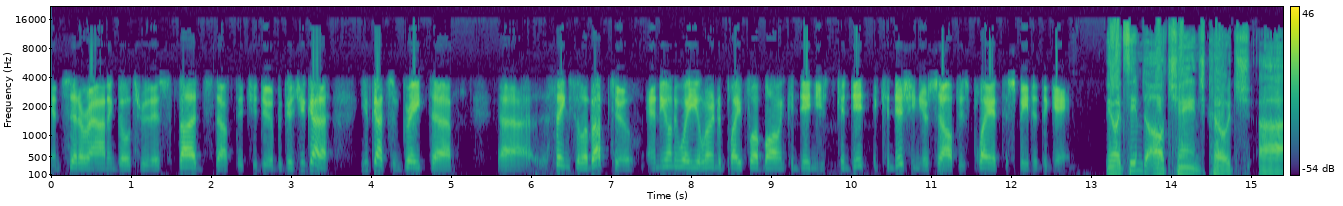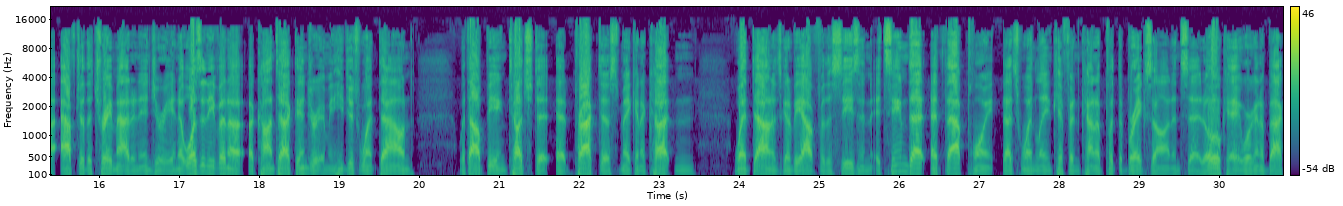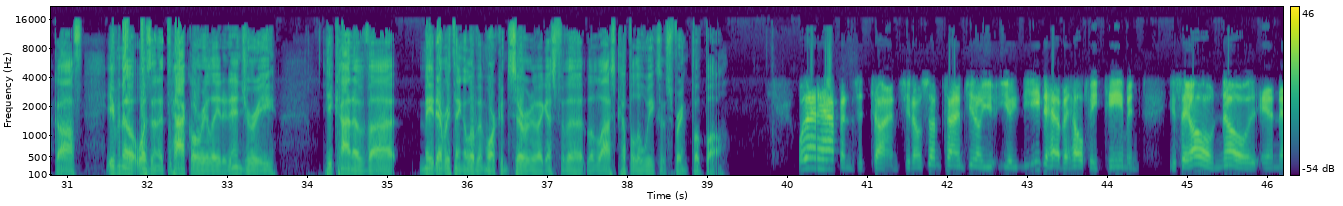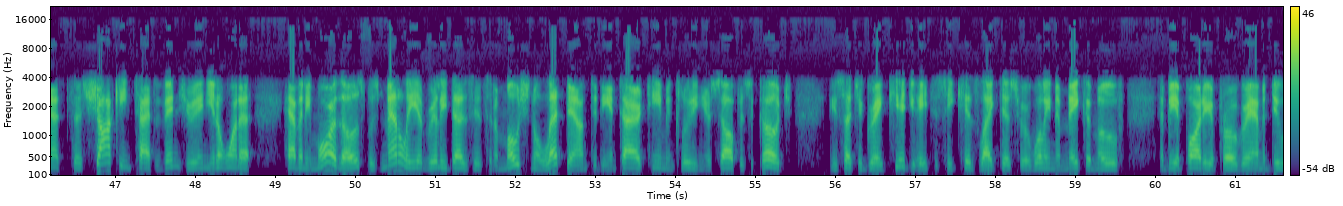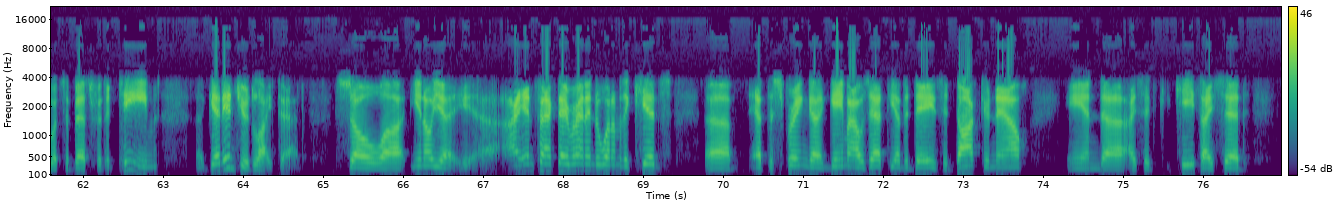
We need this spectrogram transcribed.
and sit around and go through this thud stuff that you do because you've got a you've got some great uh, uh, things to live up to, and the only way you learn to play football and continue condi- condition yourself is play at the speed of the game. You know, it seemed to all change, Coach, uh, after the Tre Madden injury, and it wasn't even a, a, contact injury. I mean, he just went down without being touched at, at practice, making a cut, and went down and is going to be out for the season. It seemed that at that point, that's when Lane Kiffin kind of put the brakes on and said, "Okay, we're going to back off." Even though it wasn't a tackle-related injury, he kind of uh, made everything a little bit more conservative, I guess, for the, the last couple of weeks of spring football. Well, that happens at times. You know, sometimes you know you you need to have a healthy team, and you say, "Oh no," and that's a shocking type of injury, and you don't want to have any more of those was mentally it really does it's an emotional letdown to the entire team including yourself as a coach. You're such a great kid. You hate to see kids like this who are willing to make a move and be a part of your program and do what's the best for the team uh, get injured like that. So uh, you know, yeah, I in fact I ran into one of the kids uh, at the spring uh, game I was at the other day. He's a doctor now, and uh, I said, Keith, I said,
